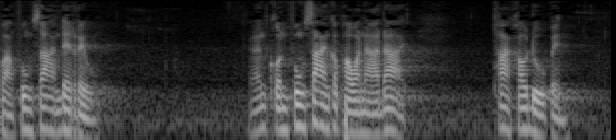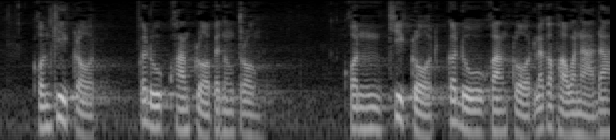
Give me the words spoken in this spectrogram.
ความฟุ้งซ่านได้เร็วงั้นคนฟุ้งซ่านก็ภาวนาได้ ถ้าเขาดูเป็น คนขี้โกรธก็ดูความโกรธไปตรงๆ คนขี้โกรธก็ดูความโกรธแล้วก็ภาวนาได้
